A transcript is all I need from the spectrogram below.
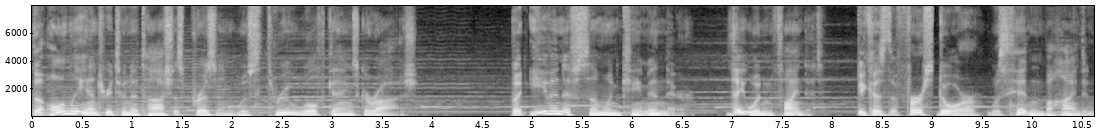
The only entry to Natasha's prison was through Wolfgang's garage. But even if someone came in there, they wouldn't find it because the first door was hidden behind an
